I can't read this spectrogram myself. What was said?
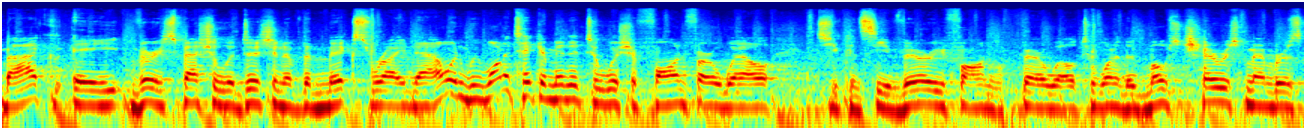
back. A very special edition of The Mix right now. And we want to take a minute to wish a fond farewell. As you can see, a very fond farewell to one of the most cherished members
